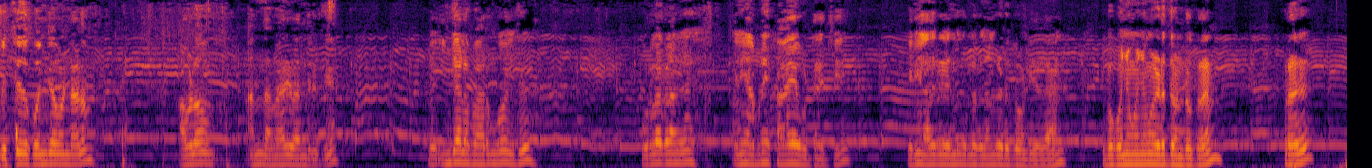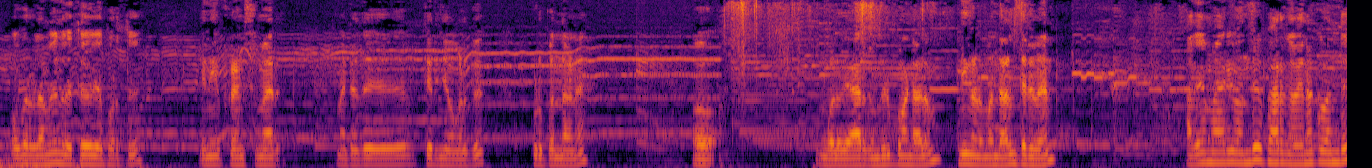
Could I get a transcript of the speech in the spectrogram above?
வச்சது கொஞ்சம் வந்தாலும் அவ்வளோ அந்த மாதிரி வந்திருக்கு. இந்தியாவில் பாருங்க இது உருளைக்கிழங்கு. இனி அப்படியே காய விட்டாச்சு. இனி அதுக்கு இருந்து உருளைக்கிழங்கு எடுக்க வேண்டியதுதான். இப்போ கொஞ்சம் கொஞ்சமாக எடுத்து கொண்டிருக்கிறேன். பிறகு ஒவ்வொரு கிழமையும் எங்களை தேவையை பொறுத்து. இனி ஃப்ரெண்ட்ஸ் மாதிரி மற்றது தெரிஞ்சவங்களுக்கு கொடுப்பேன் தானே? ஓ உங்களுக்கு யாருக்கும் விருப்பம் வந்தாலும் நீங்களும் வந்தாலும் தருவேன். அதே மாதிரி வந்து பாருங்கள் எனக்கு வந்து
